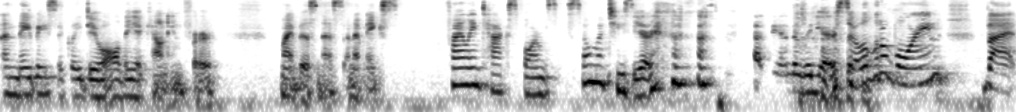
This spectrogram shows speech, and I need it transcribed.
and they basically do all the accounting for my business and it makes filing tax forms so much easier at the end of the year. So a little boring, but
